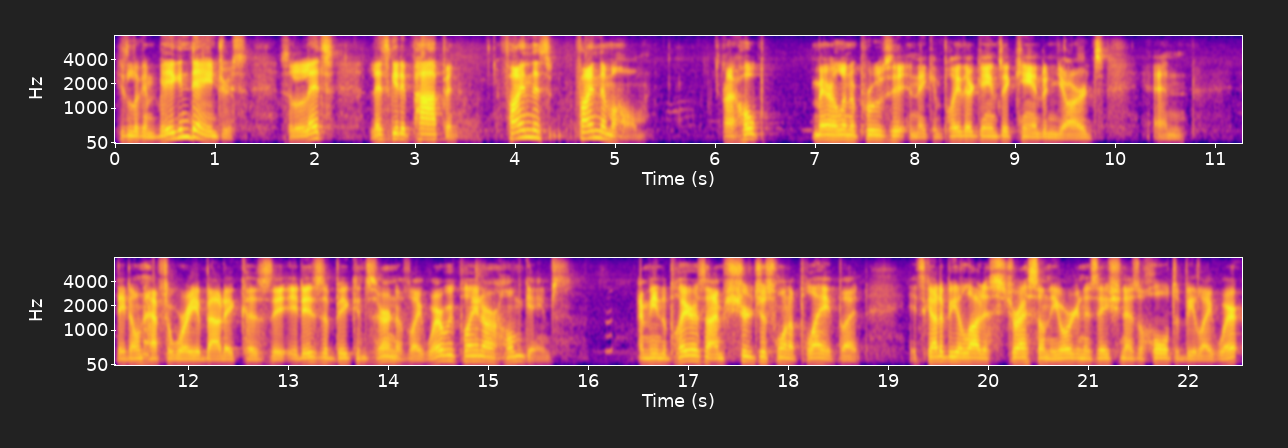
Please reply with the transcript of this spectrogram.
He's looking big and dangerous. So let's let's get it popping. Find this find them a home. I hope Maryland approves it and they can play their games at Camden Yards and they don't have to worry about it because it is a big concern of like where are we playing our home games I mean, the players I'm sure just want to play, but it's got to be a lot of stress on the organization as a whole to be like, where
